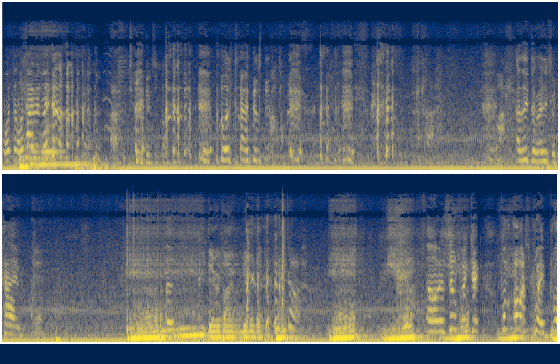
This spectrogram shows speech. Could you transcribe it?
what, the, what time is it? What time is it? I think they're ready for time. Dinner time, dinner time. Oh, a super kick from Ospreay, bro.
